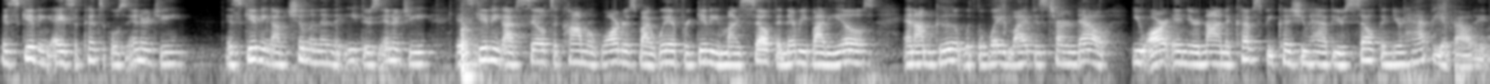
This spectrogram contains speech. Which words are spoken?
it's giving Ace of Pentacles energy. It's giving I'm chilling in the ether's energy. It's giving I've sailed to calmer waters by way of forgiving myself and everybody else. And I'm good with the way life has turned out. You are in your nine of cups because you have yourself and you're happy about it.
